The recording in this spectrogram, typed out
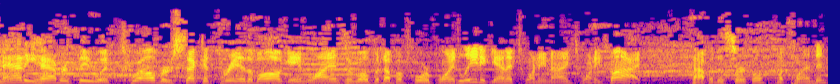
Maddie Haberthy with 12 or second three of the ball game. Lions have opened up a four point lead again at 29-25. Top of the circle, McClendon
